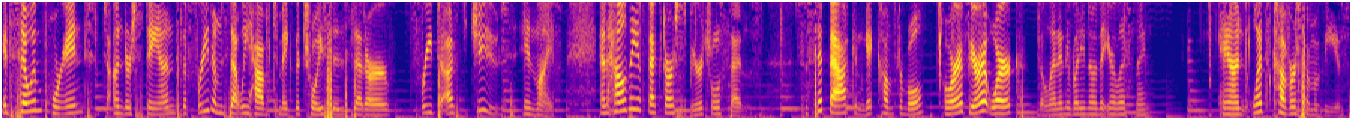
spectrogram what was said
It's so important to understand the freedoms that we have to make the choices that are free to us to choose in life and how they affect our spiritual sense. So sit back and get comfortable, or if you're at work, don't let anybody know that you're listening. And let's cover some of these.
